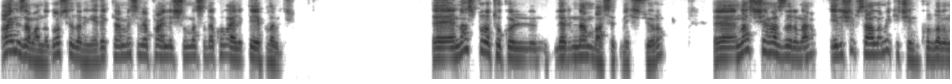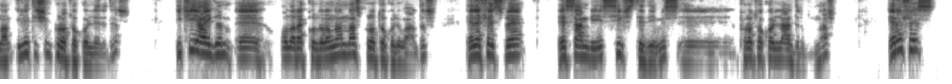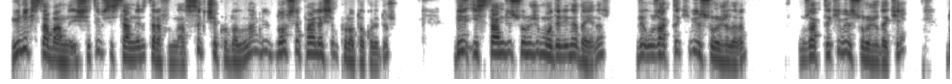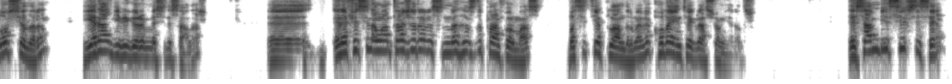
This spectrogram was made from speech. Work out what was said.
Aynı zamanda dosyaların yedeklenmesi ve paylaşılması da kolaylıkla yapılabilir. Ee, NAS protokollerinden bahsetmek istiyorum. Ee, NAS cihazlarına erişim sağlamak için kullanılan iletişim protokolleridir. İki yaygın e, olarak kullanılan NAS protokolü vardır. NFS ve SMB, CIFS dediğimiz e, protokollerdir bunlar. NFS, Unix tabanlı işletim sistemleri tarafından sıkça kullanılan bir dosya paylaşım protokolüdür. Bir istemci sunucu modeline dayanır ve uzaktaki bir sunucuların, uzaktaki bir sunucudaki dosyaların yerel gibi görünmesini sağlar. Ee, NFS'in avantajları arasında hızlı performans, basit yapılandırma ve kolay entegrasyon yer alır. SMB CIFS ise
